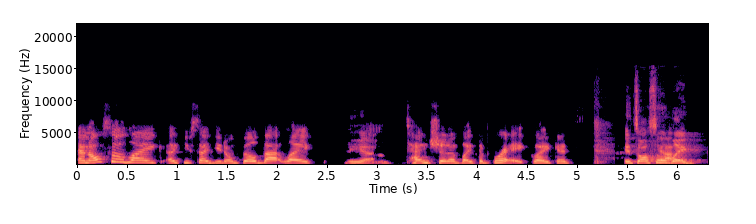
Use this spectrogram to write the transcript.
and also like like you said, you don't build that like yeah tension of like the break. Like it's it's also yeah. like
